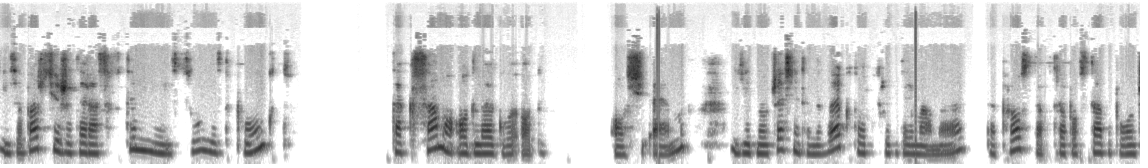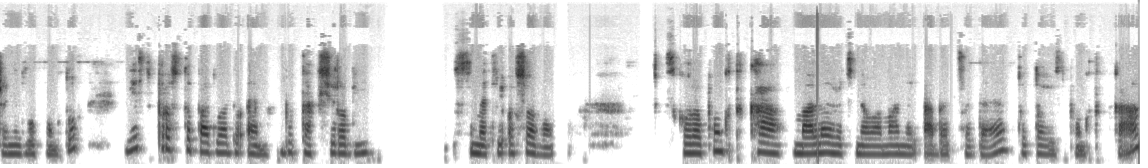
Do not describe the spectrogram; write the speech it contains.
I zobaczcie, że teraz w tym miejscu jest punkt tak samo odległy od osi M jednocześnie ten wektor, który tutaj mamy, ta prosta, która powstała po połączeniu dwóch punktów, jest prostopadła do M, bo tak się robi symetrię osiową. Skoro punkt K ma leżeć na łamanej ABCD, to to jest punkt K,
